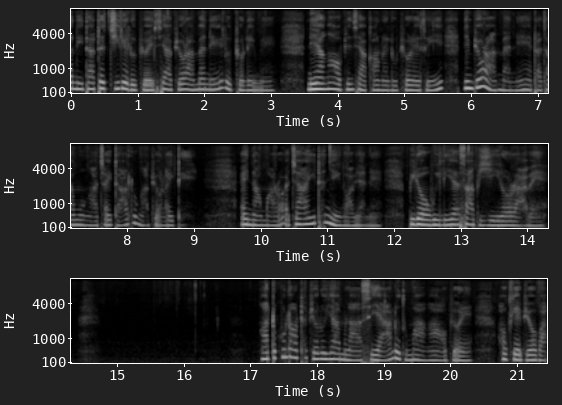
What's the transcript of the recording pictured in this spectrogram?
ကနေဒါတက်ကြီးတယ်လို့ပြောရင်ဆရာပြောတာမှန်တယ်လို့ပြောလိမ့်မယ်နေရာငါ့ကိုပြင်းစရာကောင်းတယ်လို့ပြောတယ်ဆိုရင်နင်ပြောတာမှန်တယ်ဒါကြောင့်မို့ငါကြိုက်တာလို့ငါပြောလိုက်တယ်အဲ့နောက်မှာတော့အကြာကြီးထငိန်သွားပြန်တယ်ပြီးတော့ဝီလီကစပြီးရေတော့တာပဲ ငါတခုလောက်ထပ်ပြောလို့ရမလားဆရာလို့သူမငါ့ကိုပြောတယ်ဟုတ်ကဲ့ပြောပါ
